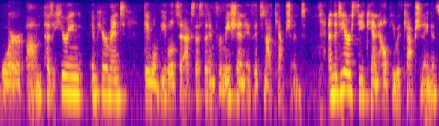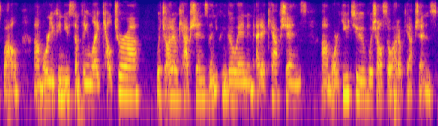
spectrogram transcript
or um, has a hearing impairment, they won't be able to access that information if it's not captioned. And the DRC can help you with captioning as well, um, or you can use something like Kaltura, which auto captions. Then you can go in and edit captions um, or YouTube, which also auto captions.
